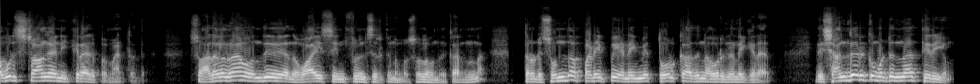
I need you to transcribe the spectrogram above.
அவர் ஸ்ட்ராங்காக நிற்கிறார் இப்போ மேட்டர் ஸோ அதில் தான் வந்து அந்த வாய்ஸ் இன்ஃப்ளூயன்ஸ் இருக்குன்னு நம்ம சொல்ல வந்த காரணம்னா தன்னுடைய சொந்த படைப்பு என்னைக்குமே தோற்காதுன்னு அவர் நினைக்கிறார். இது சங்கருக்கு மட்டும்தான் தெரியும்.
